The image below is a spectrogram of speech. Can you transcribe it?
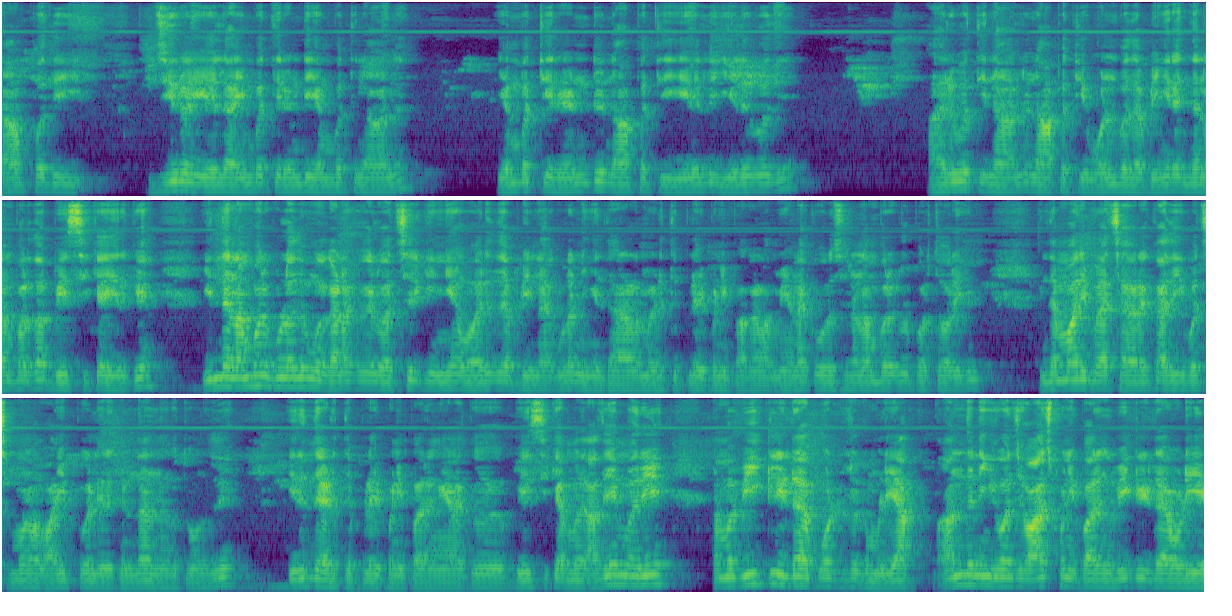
நாற்பது ஜீரோ ஏழு ஐம்பத்தி ரெண்டு எண்பத்தி நாலு எண்பத்தி ரெண்டு நாற்பத்தி ஏழு எழுபது அறுபத்தி நாலு நாற்பத்தி ஒன்பது அப்படிங்கிற இந்த நம்பர் தான் பேசிக்காக இருக்குது இந்த நம்பருக்குள்ளது உங்கள் கணக்குகள் வச்சுருக்கீங்க வருது அப்படின்னா கூட நீங்கள் தாராளமாக எடுத்து ப்ளே பண்ணி பார்க்கலாம். எனக்கு ஒரு சில நம்பர்கள் பொறுத்த வரைக்கும் இந்த மாதிரி மேட்ச் ஆகிறதுக்கு அதிகபட்சமான வாய்ப்புகள் இருக்குன்னு தான் எனக்கு தோணுது. இருந்த எடுத்து ப்ளே பண்ணி பாருங்கள் எனக்கு பேசிக்காக அதே மாதிரி நம்ம வீக்லி ட்ரா போட்டுட்ருக்கோம் இல்லையா? அந்த நீங்கள் கொஞ்சம் வாட்ச் பண்ணி பாருங்கள் வீக்லி ட்ராவுடைய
